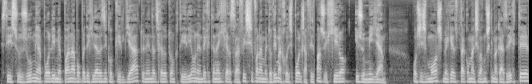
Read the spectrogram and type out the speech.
Στη Σουζού, μια πόλη με πάνω από 5.000 νοικοκυριά, το 90% των κτηρίων ενδέχεται να έχει καταστραφεί σύμφωνα με το δήμαρχο της πόλης αυτής, Μασουχύρο Ιζουμίγια. Ο σεισμός με κέντρο 7,6 βαθμούς κλίμακας Ρίχτερ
